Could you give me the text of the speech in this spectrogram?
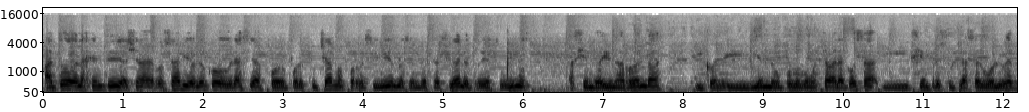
A toda la gente de allá de Rosario, loco, gracias por, por escucharnos, por recibirnos en nuestra ciudad. El otro día estuvimos haciendo ahí una ronda y, con- y viendo un poco cómo estaba la cosa y siempre es un placer volver.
